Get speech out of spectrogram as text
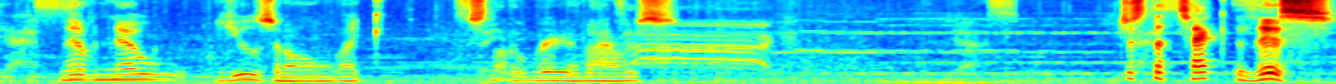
Yes. They have no use and all, like, it's not a worry of ours. Just attack this.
